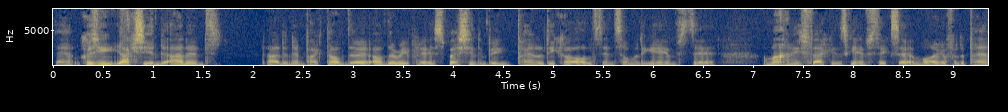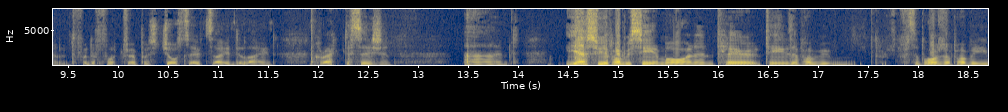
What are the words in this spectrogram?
because um, you actually had added added impact of the of the replay, especially the big penalty calls in some of the games. The O'Mahony's Fechins game sticks out a mile for the penalty for the foot trip was just outside the line, correct decision, and yes, so you're probably seeing more, and then player teams are probably supporters are probably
